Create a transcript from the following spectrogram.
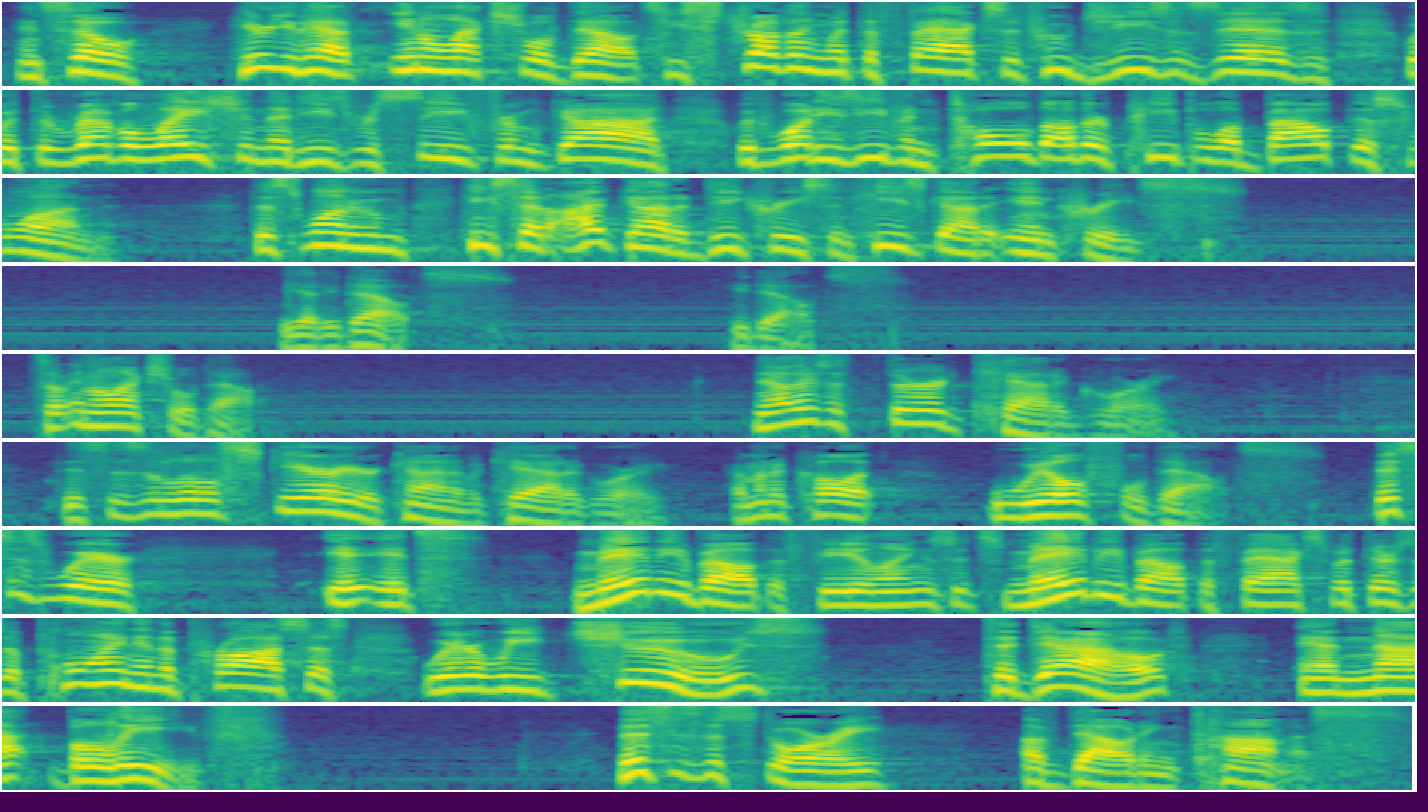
And so here you have intellectual doubts. He's struggling with the facts of who Jesus is, with the revelation that he's received from God, with what he's even told other people about this one. This one whom he said, I've got to decrease and he's got to increase. Yet he doubts. He doubts. So, intellectual doubt. Now, there's a third category. This is a little scarier kind of a category. I'm going to call it willful doubts. This is where it's maybe about the feelings, it's maybe about the facts, but there's a point in the process where we choose to doubt and not believe. This is the story of doubting Thomas.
